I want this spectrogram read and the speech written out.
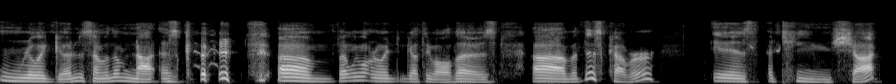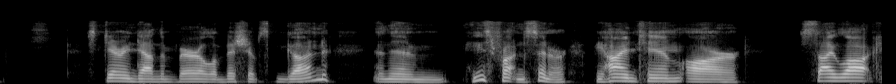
really good, and some of them not as good. um, but we won't really go through all those. Uh, but this cover is a team shot staring down the barrel of Bishop's gun, and then he's front and center. Behind him are Psylocke,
